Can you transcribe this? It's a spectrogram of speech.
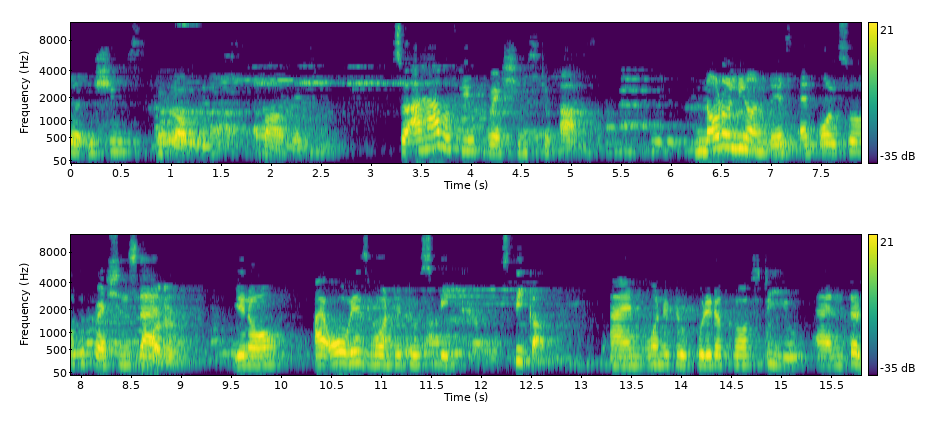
the issues, the problems about it. So I have a few questions to ask, not only on this, and also the questions that you know I always wanted to speak, speak up, and wanted to put it across to you. And the,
